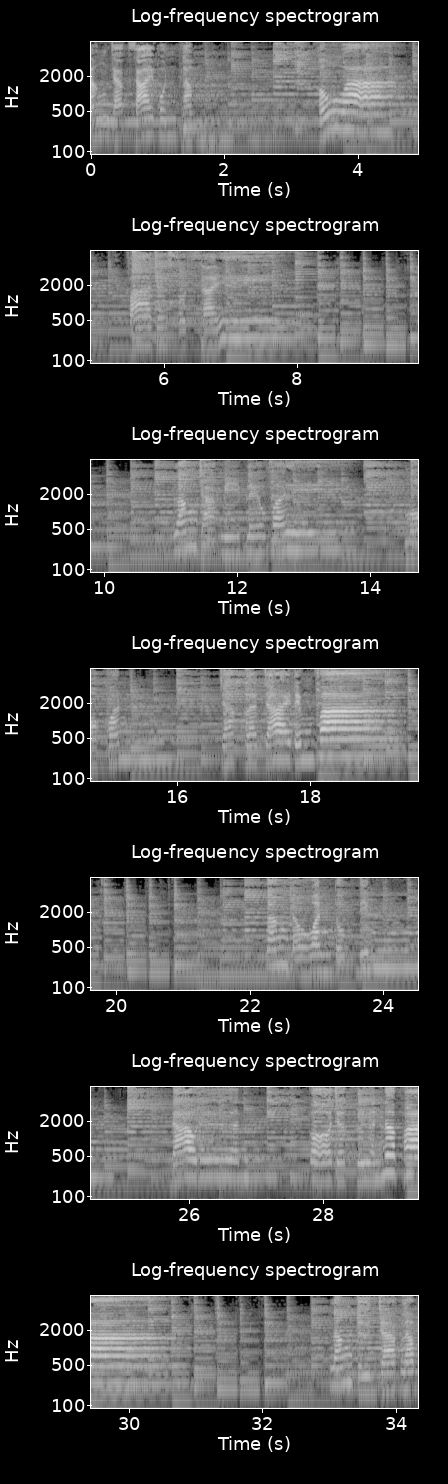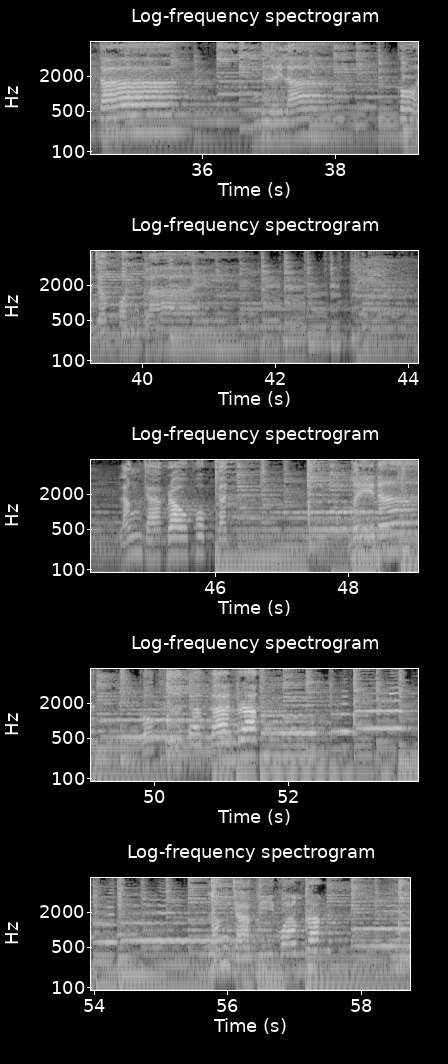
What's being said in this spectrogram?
หลังจากสายฝนพรำเขาว่าฟ้าจะสดใส หลังจากมีเปลวไฟ หมอกควันจะกระจายเต็มฟ้า หลังตะวันตกดิน ดาวเดือน ก็จะเกลื่อนหน้าผาหลังตื่นจากหลับตา เหนื่อยล้าก็จะผ่อนคลาย หลังจากเราพบกัน ไม่นาน ก็เกิดอาการรัก หลังจากมีความรัก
